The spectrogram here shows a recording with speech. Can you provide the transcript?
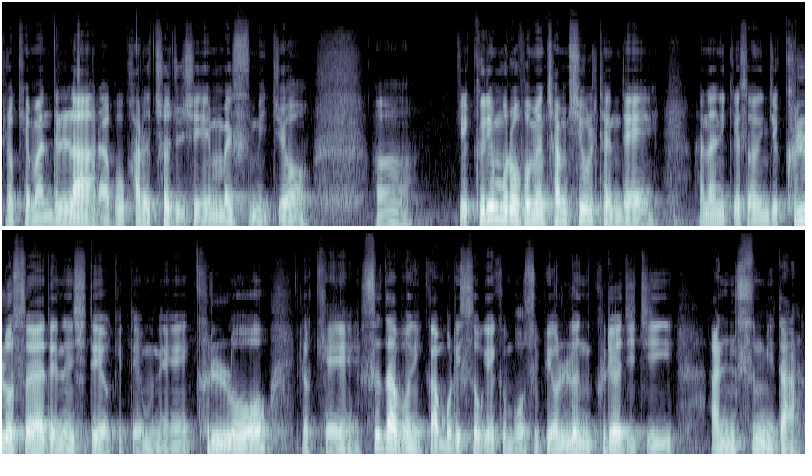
이렇게 만들라라고 가르쳐 주신 말씀이죠. 어, 그림으로 보면 참 쉬울 텐데 하나님께서 이제 글로 써야 되는 시대였기 때문에 글로 이렇게 쓰다 보니까 머릿속에 그 모습이 얼른 그려지지 않습니다.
